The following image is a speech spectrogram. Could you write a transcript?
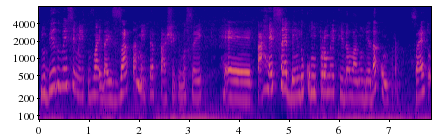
no dia do vencimento vai dar exatamente a taxa que você está é, tá recebendo como prometida lá no dia da compra, certo?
